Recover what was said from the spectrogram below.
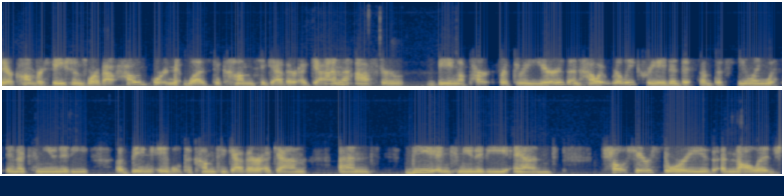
their conversations were about how important it was to come together again after being apart for three years and how it really created this sense of healing within a community of being able to come together again and be in community and tell, share stories and knowledge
